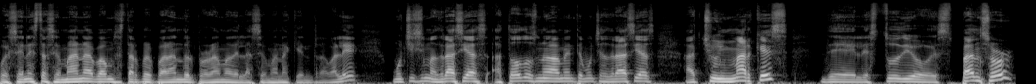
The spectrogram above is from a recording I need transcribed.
pues en esta semana vamos a estar preparando el programa de la semana que entra, ¿vale? Muchísimas gracias a todos nuevamente, muchas gracias a Chuy Márquez del estudio Spansor.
